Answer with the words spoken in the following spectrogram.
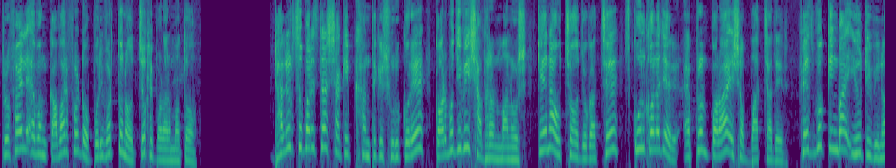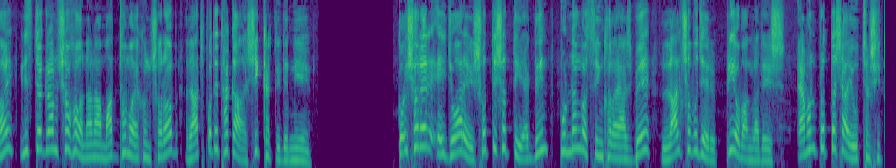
প্রোফাইল এবং কাভার ফটো পরিবর্তনও চোখে পড়ার মতো। ঢালিউড সুপারস্টার শাকিব খান থেকে শুরু করে কর্মজীবী সাধারণ মানুষ। কে না উৎসাহ যোগাচ্ছে স্কুল, কলেজের অ্যাপ্রন পরা এসব বাচ্চাদের। ফেসবুক কিংবা ইউটিভি নয়, ইনস্টাগ্রাম সহ নানা মাধ্যমও এখন সরব রাজপথে থাকা শিক্ষার্থীদের নিয়ে। কৈশোরের এই জোয়ারে সত্যি সত্যি একদিন পূর্ণাঙ্গ শৃঙ্খলায় আসবে লাল সবুজের প্রিয় বাংলাদেশ। এমন প্রত্যাশায় উচ্ছ্বাসিত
